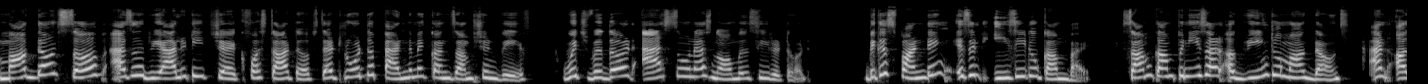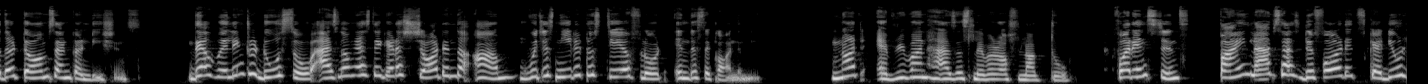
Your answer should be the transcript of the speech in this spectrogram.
Markdowns serve as a reality check for startups that rode the pandemic consumption wave, which withered as soon as normalcy returned. Because funding isn't easy to come by. Some companies are agreeing to markdowns and other terms and conditions. They are willing to do so as long as they get a shot in the arm, which is needed to stay afloat in this economy. Not everyone has a sliver of luck though. For instance, Pine Labs has deferred its scheduled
